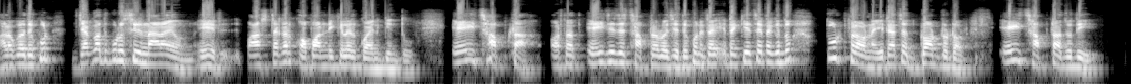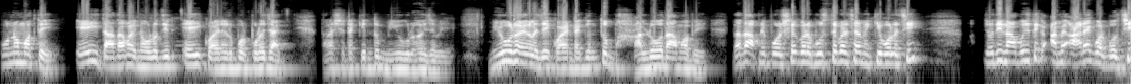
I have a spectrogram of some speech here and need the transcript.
ভালো করে দেখুন, জগৎগুরু শ্রী নারায়ণ, এর পাঁচ টাকার কপার নিকেলের কয়েন কিন্তু। এই ছাপটা, অর্থাৎ এই যে যে ছাপটা রয়েছে, দেখুন, এটা এটা কি আছে? এটা কিন্তু টুট ফেলাও না এটা আছে ডট ডট ডট এই ছাপটা যদি কোনো মতে এই দাদাভাই নৌলজির এই কয়েনের উপর পড়ে যায়, তাহলে সেটা কিন্তু মিউল হয়ে যাবে। মিউল হয়ে গেলে যে কয়েনটা কিন্তু ভালো দাম হবে। দাদা, আপনি পরিষ্কার করে বুঝতে পেরেছেন আমি কি বলেছি? যদি না বুঝতে আমি আরেকবার বলছি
